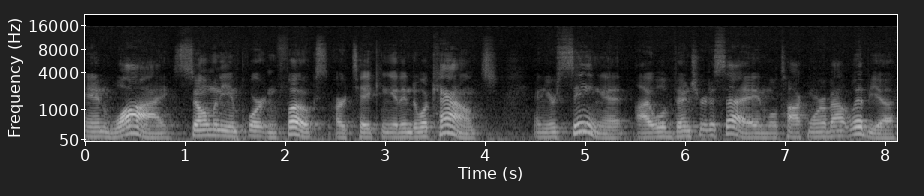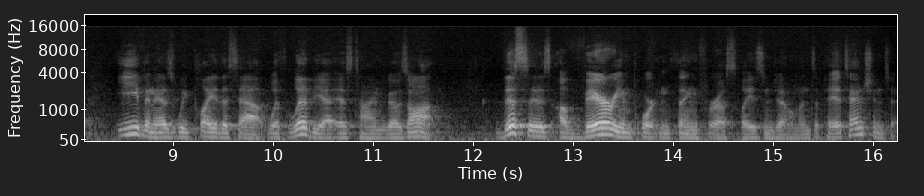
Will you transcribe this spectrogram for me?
and why so many important folks are taking it into account. And you're seeing it, I will venture to say, and we'll talk more about Libya, even as we play this out with Libya as time goes on. This is a very important thing for us, ladies and gentlemen, to pay attention to.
